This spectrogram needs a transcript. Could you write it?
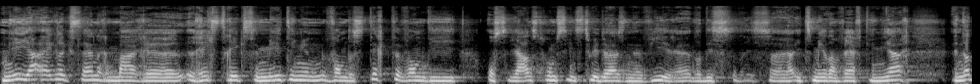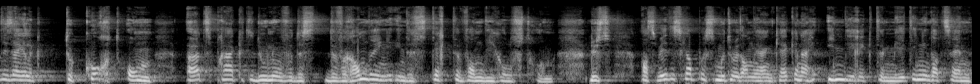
Nee, ja, eigenlijk zijn er maar uh, rechtstreekse metingen van de sterkte van die oceaanstroom sinds 2004. Hè. Dat is, is uh, iets meer dan 15 jaar. En dat is eigenlijk te kort om uitspraken te doen over de, de veranderingen in de sterkte van die golfstroom. Dus als wetenschappers moeten we dan gaan kijken naar indirecte metingen. Dat zijn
